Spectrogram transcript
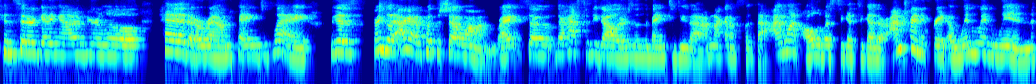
consider getting out of your little head around paying to play. Because frankly I got to put the show on right? So there has to be dollars in the bank to do that. I'm not going to foot that. I want all of us to get together. I'm trying to create a win-win-win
